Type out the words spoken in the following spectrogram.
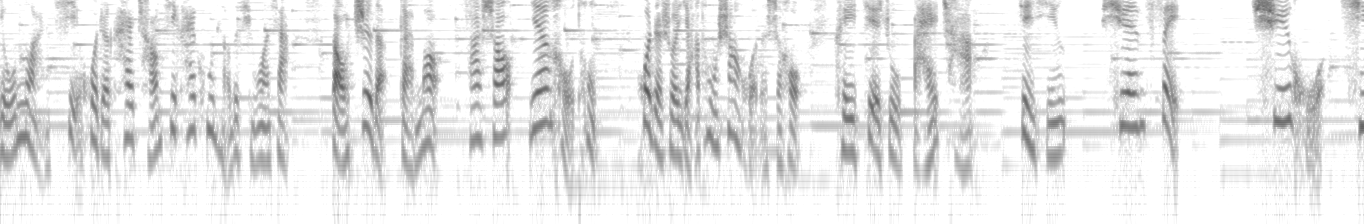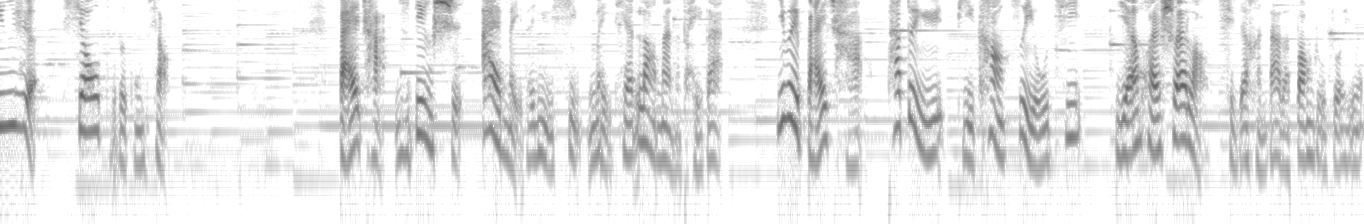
有暖气或者开长期开空调的情况下导致的感冒、发烧、咽喉痛，或者说牙痛上火的时候，可以借助白茶进行宣肺、驱火、清热、消毒的功效。白茶一定是爱美的女性每天浪漫的陪伴，因为白茶。它对于抵抗自由基、延缓衰老起着很大的帮助作用。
